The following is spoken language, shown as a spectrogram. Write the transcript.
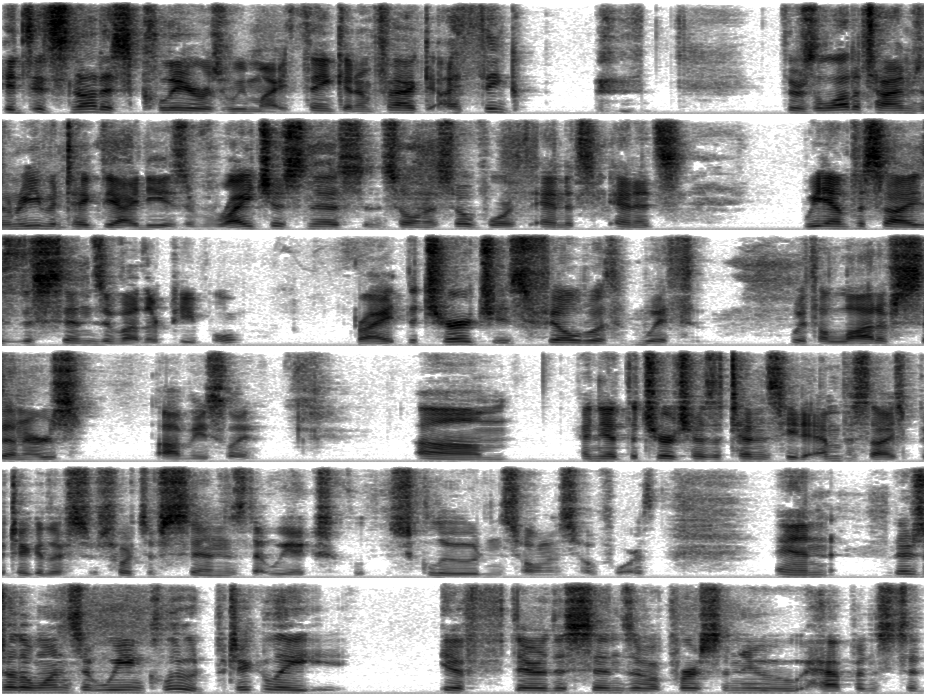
it's it's not as clear as we might think. And in fact, I think there's a lot of times when we even take the ideas of righteousness and so on and so forth, and it's and it's we emphasize the sins of other people, right? The church is filled with with with a lot of sinners, obviously, um, and yet the church has a tendency to emphasize particular sorts of sins that we exclude and so on and so forth. And there's other ones that we include, particularly if they're the sins of a person who happens to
